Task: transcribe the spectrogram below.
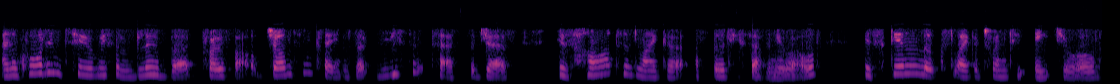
And according to a recent Bloomberg profile, Johnson claims that recent tests suggest his heart is like a 37 year old, his skin looks like a 28 year old's,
